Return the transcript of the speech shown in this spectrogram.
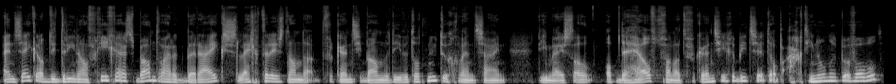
En zeker op die 3,5 gigahertz band, waar het bereik slechter is dan de frequentiebanden die we tot nu toe gewend zijn. Die meestal op de helft van het frequentiegebied zitten, op 1800 bijvoorbeeld.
